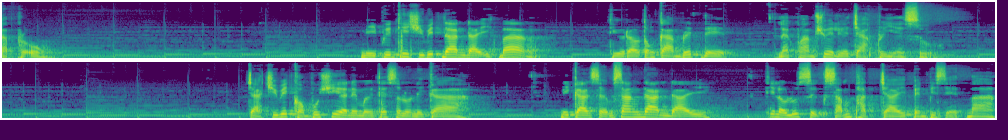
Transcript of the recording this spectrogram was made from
กับพระองค์ มีพื้นที่ชีวิตด้านใดอีกบ้าง ที่เราต้องการฤทธิเดช และความช่วยเหลือจากพระเยซู จากชีวิตของผู้เชื่อในเมืองเทสโลนิกา มีการเสริมสร้างด้านใดที่เรารู้สึกสัมผัสใจเป็นพิเศษบ้าง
